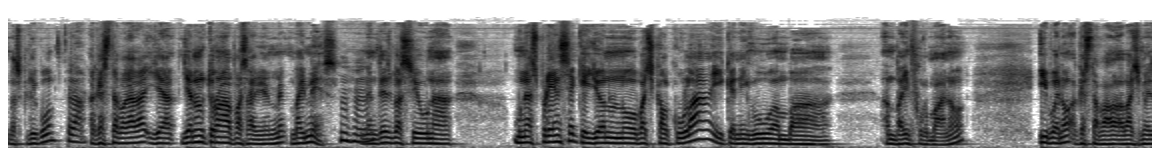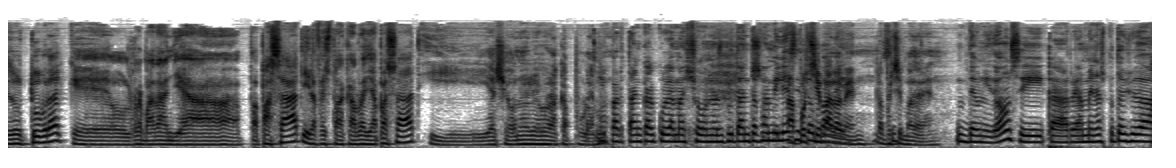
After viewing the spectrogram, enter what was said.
M'explico? Mhm. Mhm. Aquesta vegada ja, ja no tornava a passar mai, mai més. Uh -huh. M'entens? Va ser una, una experiència que jo no vaig calcular i que ningú em va, em va informar, no? I bueno, aquesta vegada vaig mes d'octubre, que el ramadan ja ha passat i la festa de cabra ja ha passat i això no hi haurà cap problema. I per tant calculem això, unes 80 famílies i tot va bé. aproximadament, aproximadament. déu nhi o sigui que realment es pot ajudar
